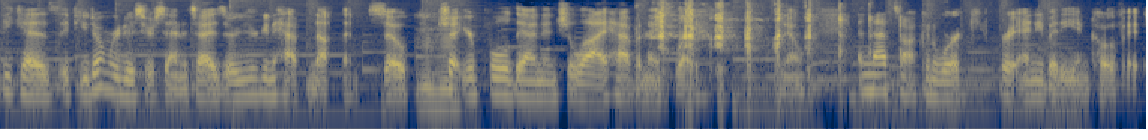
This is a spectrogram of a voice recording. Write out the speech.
because if you don't reduce your sanitizer, you're going to have nothing. So mm-hmm. shut your pool down in July, have a nice life, you know and that's not going to work for anybody in COVID.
